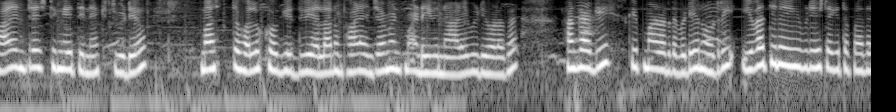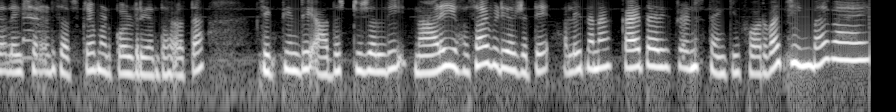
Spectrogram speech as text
ಭಾಳ ಇಂಟ್ರೆಸ್ಟಿಂಗ್ ಐತಿ ನೆಕ್ಸ್ಟ್ ವಿಡಿಯೋ ಮಸ್ತ್ ಹೊಲಕ್ಕೆ ಹೋಗಿದ್ವಿ, ಎಲ್ಲನೂ ಭಾಳ ಎಂಜಾಯ್ಮೆಂಟ್ ಮಾಡೀವಿ ನಾಳೆ ವಿಡಿಯೋ ಒಳಗೆ. ಹಾಗಾಗಿ ಸ್ಕಿಪ್ ಮಾಡೋದ ವಿಡಿಯೋ ನೋಡ್ರಿ. ಇವತ್ತಿನ ಈ ವಿಡಿಯೋ ಇಷ್ಟ ಆಗಿತ್ತಪ್ಪ ಅಂದರೆ ಲೈಕ್ ಶೇರ್ ಆ್ಯಂಡ್ ಸಬ್ಸ್ಕ್ರೈಬ್ ಮಾಡ್ಕೊಳ್ರಿ ಅಂತ ಹೇಳ್ತಾ. ಸಿಗ್ತೀನಿ ರೀ ಆದಷ್ಟು ಜಲ್ದಿ. ನಾಳೆ ಹೊಸ ವಿಡಿಯೋ ಜೊತೆ ಅಲ್ಲಿ ತನಕ ಕಾಯ್ತಾ ಇರಿ friends thank you for watching bye bye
